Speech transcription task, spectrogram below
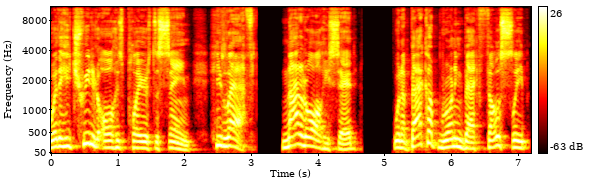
whether he treated all his players the same. He laughed. Not at all, he said. When a backup running back fell asleep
